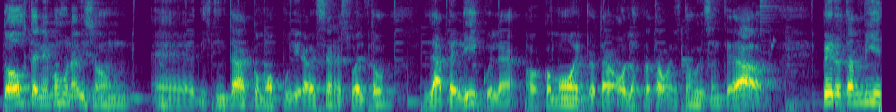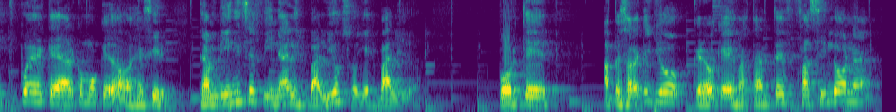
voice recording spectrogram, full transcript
todos tenemos una visión eh, distinta a cómo pudiera haberse resuelto la película o cómo el o los protagonistas hubiesen quedado. Pero también puede quedar como quedó. Es decir, también ese final es valioso y es válido. Porque a pesar de que yo creo que es bastante facilona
